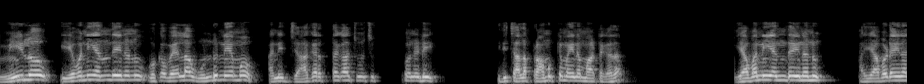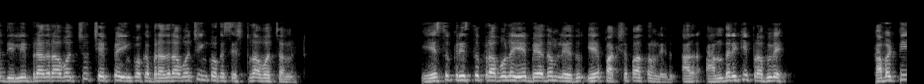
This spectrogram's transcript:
మీలో ఎవని అందైనను ఒకవేళ ఉండునేమో అని జాగ్రత్తగా చూచుకొనిడి ఇది చాలా ప్రాముఖ్యమైన మాట కదా. ఎవని ఎందైనను ఆ ఎవడైనా ఢిల్లీ బ్రదర్ అవ్వచ్చు చెప్పే ఇంకొక బ్రదర్ అవ్వచ్చు ఇంకొక సిస్టర్ అవ్వచ్చు అన్నట్టు. ఏసుక్రీస్తు ప్రభులో ఏ భేదం లేదు ఏ పక్షపాతం లేదు. అందరికీ ప్రభువే. కాబట్టి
